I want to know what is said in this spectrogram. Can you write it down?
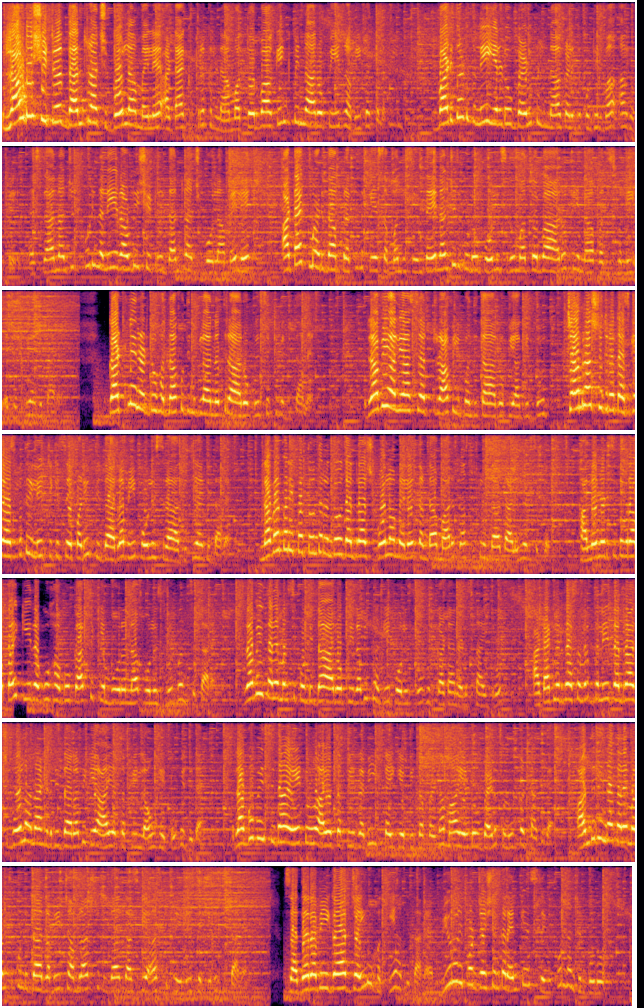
Rowdy sheeter Dhanraj Bola ಮೇಲೆ attack ಪ್ರಕರಣ, ಮತ್ತೋರ್ವ ಕಿಂಗ್ ಪಿನ್ ಆರೋಪಿ ರವಿ ಬಂಧನ ಬಡಿದಾಟದಲ್ಲಿ ಎರಡು ಬೆಳುಗಳನ್ನ ಕಳೆದುಕೊಂಡಿರುವ ಆರೋಪಿ. ಎಸ್ ನಂಜನಗೂಡಿನಲ್ಲಿ ರೌಡಿ ಶೀಟರ್ ಧನ್ರಾಜ್ ಬೋಲಾ ಮೇಲೆ ಅಟ್ಯಾಕ್ ಮಾಡಿದ ಪ್ರಕರಣಕ್ಕೆ ಸಂಬಂಧಿಸಿದಂತೆ ನಂಜನಗೂಡು ಪೊಲೀಸರು ಮತ್ತೋರ್ವ ಆರೋಪಿಯನ್ನ ಬಂಧಿಸುವಲ್ಲಿ ಯಶಸ್ವಿಯಾಗಿದ್ದಾರೆ. ಘಟನೆ ನಡೆದು ಹದಿನಾಲ್ಕು ದಿನಗಳ ನಂತರ ಆರೋಪಿ ಸಿಕ್ಕಿಬಿದ್ದಿದ್ದಾನೆ. ರವಿ ಅಲಿಯಾಸ್ ಟ್ರಾಫಿ ಬಂಧಿತ ಆರೋಪಿಯಾಗಿದ್ದು ಚಾಮರಾಜನಗರ ಖಾಸಗಿ ಆಸ್ಪತ್ರೆಯಲ್ಲಿ ಚಿಕಿತ್ಸೆ ಪಡೆಯುತ್ತಿದ್ದ ರವಿ ಪೊಲೀಸರ ಅತಿಥಿಯಾಗಿದ್ದಾರೆ. ನವೆಂಬರ್ ಇಪ್ಪತ್ತೊಂದರಂದು ಧನರಾಜ್ ಬೋಲಾ ಮೇಲೆ ತಂಡ ಮಾರಕಾಸ್ತ್ರಗಳಿಂದ ದಾಳಿ ನಡೆಸಿತ್ತು. ಹಲ್ಲೆ ನಡೆಸಿದವರ ಪೈಕಿ ರಘು ಹಾಗೂ ಕಾರ್ತಿಕ್ ಎಂಬುವರನ್ನ ಪೊಲೀಸರು ಬಂಧಿಸಿದ್ದಾರೆ. ರವಿ ತಲೆಮರೆಸಿಕೊಂಡಿದ್ದ ಆರೋಪಿ ರವಿಗಾಗಿ ಪೊಲೀಸರು ಹುಡುಕಾಟ ನಡೆಸ್ತಾ ಇದ್ರು. ಅಟ್ಯಾಕ್ ನಡೆದ ಸಂದರ್ಭದಲ್ಲಿ ಧನರಾಜ್ ಬೋಲಾನ ಹಿಡಿದಿದ್ದ ರವಿಗೆ ಆಯ ತಪ್ಪಿ ಲೌಂಗೇಟು ಬಿದ್ದಿದೆ. ರಘು ಬೀಸಿದ ಏಟು ಆಯತಪ್ಪಿ ರವಿ ಕೈಗೆ ಬಿದ್ದ ಪರಿಣಾಮ ಎರಡು ಬೆಳಕುಗಳು ಕಟ್ಟಾಗಿವೆ ಅಂದಿನಿಂದ ತಲೆ ಮರೆಸಿಕೊಂಡಿದ್ದ ರವಿ ಚಾಮರಾಜನಗರದ ಖಾಸಗಿ ಆಸ್ಪತ್ರೆಯಲ್ಲಿ ಸಿಕ್ಕಿರುತ್ತಿದ್ದಾರೆ ಸದ್ಯ ರವಿ ಈಗ jail ಹಕ್ಕಿಯಾಗಿದ್ದಾನೆ bureau report Jayashankar NKS TV four Nanjangud.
